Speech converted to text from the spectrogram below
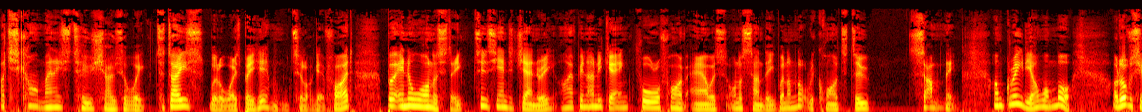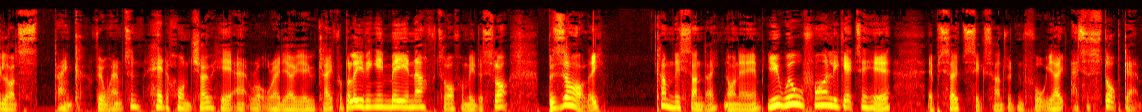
I just can't manage two shows a week. Today's will always be here until I get fired. But in all honesty, since the end of January, I have been only getting four or five hours on a Sunday when I'm not required to do something. I'm greedy, I want more. I'd obviously like to thank Phil Hampton, head honcho here at Rock Radio UK, for believing in me enough to offer me the slot. Bizarrely, come this Sunday, 9am, you will finally get to hear episode 648 as a stopgap,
